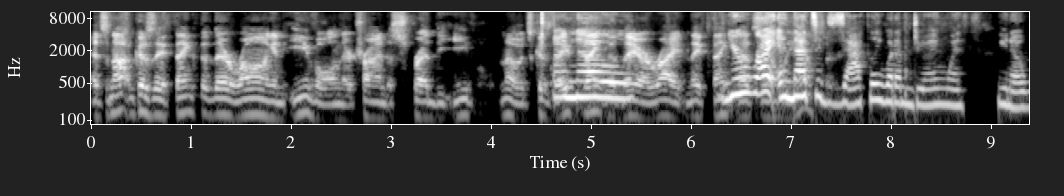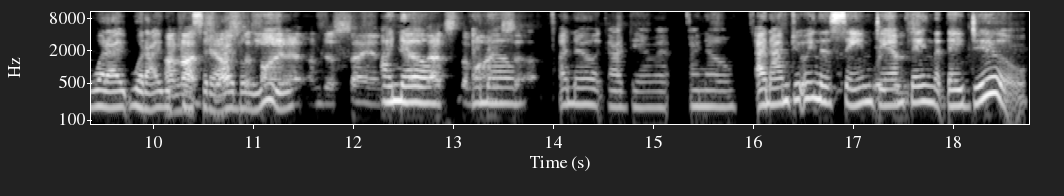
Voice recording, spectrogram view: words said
It's not because they think that they're wrong and evil and they're trying to spread the evil. No, it's because they think know. that they are right and they think You're right. And that's answer. exactly what I'm doing with, you know, what I what I would I'm consider I believe. it. I'm just saying. I you know, that's the I know. mindset. I know it. God damn it. I know. And I'm doing the same Which damn is- thing that they do.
